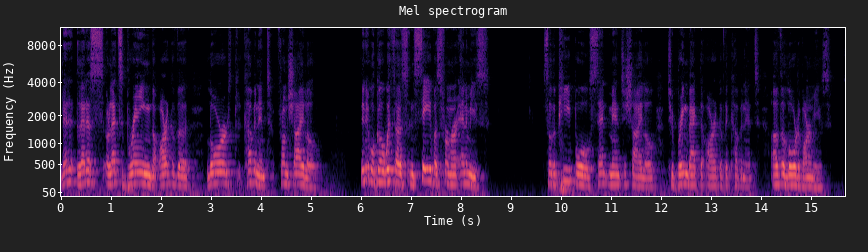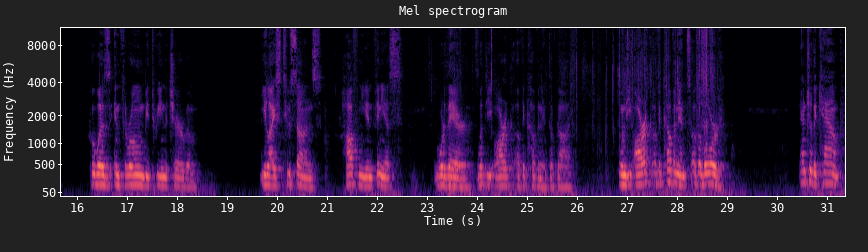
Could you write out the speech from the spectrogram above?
Let, let us, or let's bring the ark of the Lord covenant from Shiloh. Then it will go with us and save us from our enemies. So the people sent men to Shiloh to bring back the ark of the covenant of the Lord of armies, who was enthroned between the cherubim. Eli's two sons, Hophni and Phinehas, were there with the ark of the covenant of God. When the ark of the covenant of the Lord entered the camp,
